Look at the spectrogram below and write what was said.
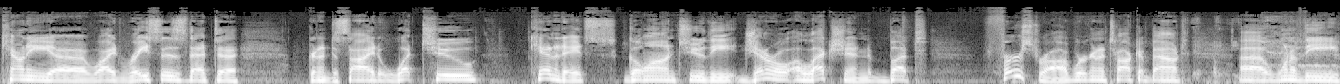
county uh, wide races that uh, are going to decide what two candidates go on to the general election. But first, Rob, we're going to talk about uh, one of the,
